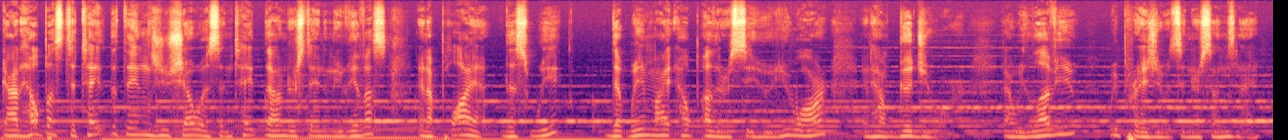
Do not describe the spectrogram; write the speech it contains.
God, help us to take the things you show us and take the understanding you give us and apply it this week that we might help others see who you are and how good you are. God, we love you. We praise you. It's in your son's name.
